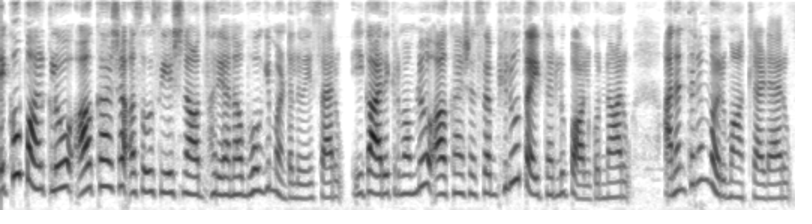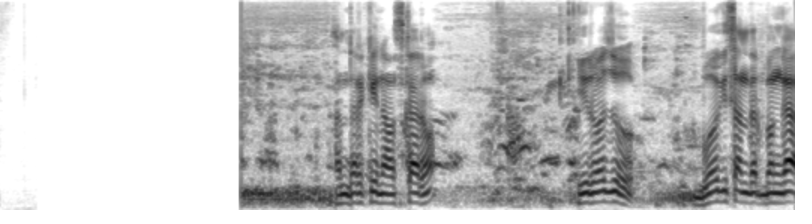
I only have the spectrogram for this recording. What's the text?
ఎకో పార్క్లో ఆకాశ అసోసియేషన్ ఆధ్వర్యాన భోగి మంటలు వేశారు. ఈ కార్యక్రమంలో ఆకాశ సభ్యులు తదితరులు పాల్గొన్నారు. అనంతరం వారు మాట్లాడారు. అందరికీ నమస్కారం. ఈరోజు భోగి సందర్భంగా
